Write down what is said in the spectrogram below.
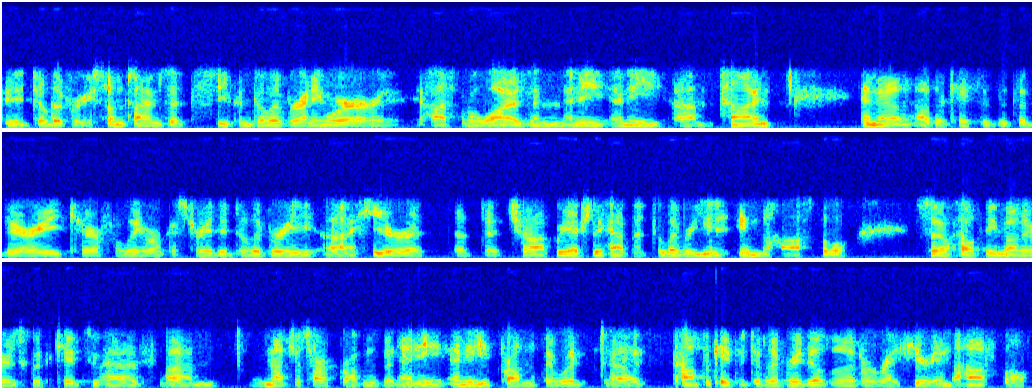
the delivery. Sometimes it's you can deliver anywhere, hospital-wise, and any any um, time. And in other cases, it's a very carefully orchestrated delivery. Uh, here at, at, at CHOP, we actually have a delivery unit in the hospital. So healthy mothers with kids who have um, not just heart problems, but any any problems that would uh, complicate the delivery, they'll deliver right here in the hospital.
